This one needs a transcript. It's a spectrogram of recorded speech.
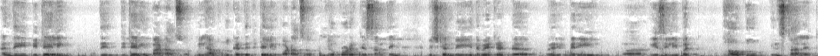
and the detailing, the detailing part also. We'll have to look at the detailing part also. A new product is something which can be innovated uh, very, very uh, easily, but how to install it,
